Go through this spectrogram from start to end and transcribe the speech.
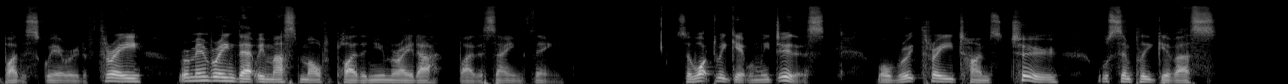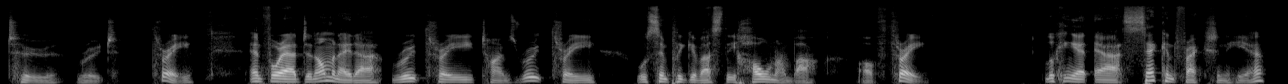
by the square root of 3, remembering that we must multiply the numerator by the same thing. So what do we get when we do this? Well, root 3 times 2 will simply give us 2 root 3. And for our denominator, root 3 times root 3 will simply give us the whole number of 3. Looking at our second fraction here,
